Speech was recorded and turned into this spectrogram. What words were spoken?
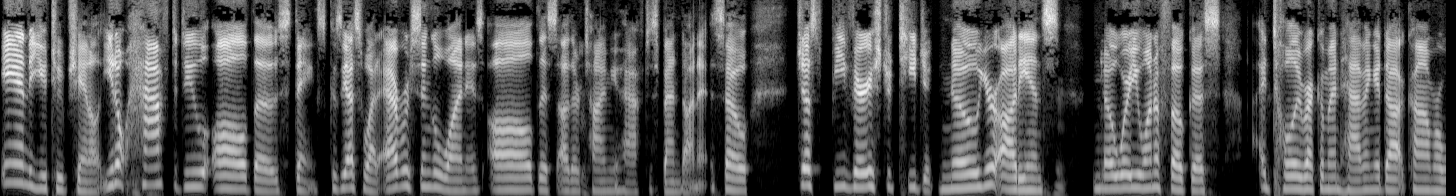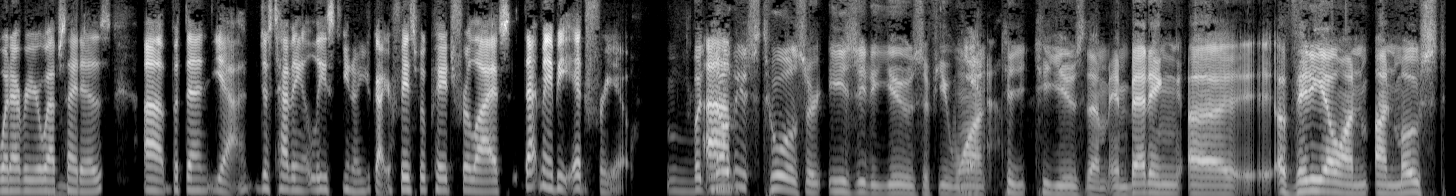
and a YouTube channel. You don't mm-hmm. have to do all those things because guess what? Every single one is all this other mm-hmm. time you have to spend on it. So just be very strategic. Know your audience, mm-hmm. know where you want to focus. I totally recommend having a dot com or whatever your Mhm. website is. Uh, but then, yeah, just having at least, you know, you've got your Facebook page for lives. That may be it for you. But Um, these tools are easy to use if you want to, to use them. Embedding uh, a video on on most,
